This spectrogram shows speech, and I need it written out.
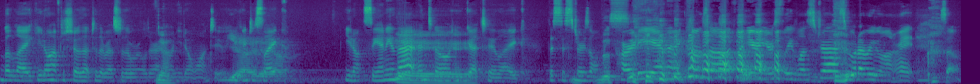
But like you don't have to show that to the rest of the world or Yeah. anyone you don't want to. You Yeah, can just yeah, like you don't see any of that yeah, yeah, until yeah, you yeah. get to like the sisters only The s- party and then it comes up and you're in your sleeveless dress, or whatever you want, right? So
